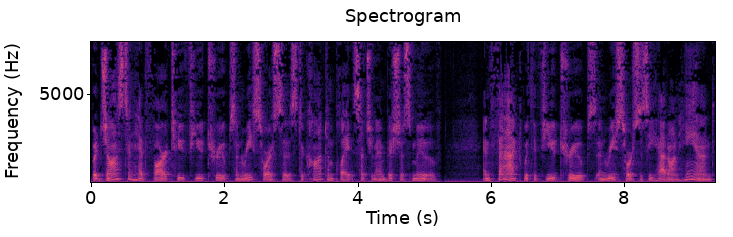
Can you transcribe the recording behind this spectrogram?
But Johnston had far too few troops and resources to contemplate such an ambitious move. In fact, with the few troops and resources he had on hand,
